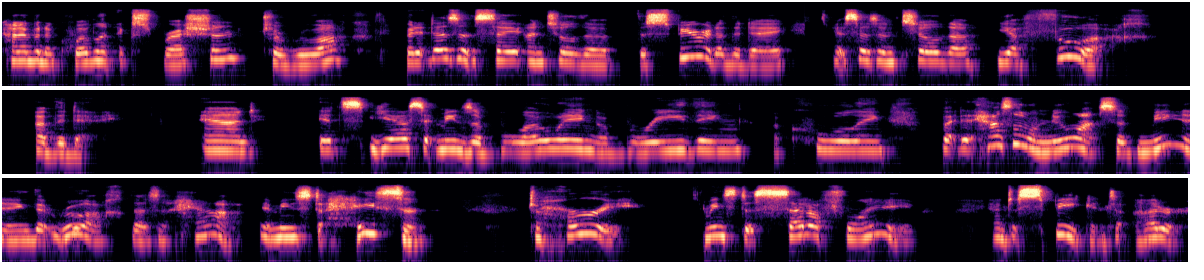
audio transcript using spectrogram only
kind of an equivalent expression to ruach, but it doesn't say until the, the spirit of the day. It says until the yafuach of the day. And it's, yes, it means a blowing, a breathing, a cooling, but it has a little nuance of meaning that ruach doesn't have. It means to hasten, to hurry, it means to set a flame and to speak and to utter.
